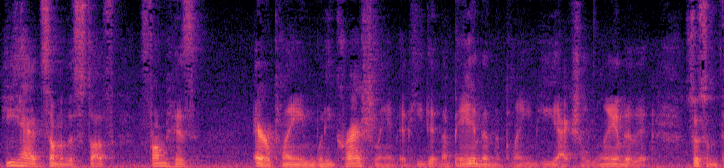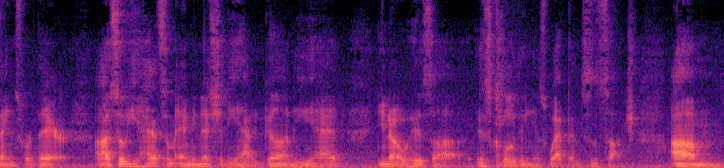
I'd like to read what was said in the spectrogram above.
He had some of the stuff from his airplane when he crash landed. He didn't abandon the plane. He actually landed it. So some things were there. Uh, so he had some ammunition. He had a gun. He had, you know, his uh, his clothing, his weapons, and such. Um,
